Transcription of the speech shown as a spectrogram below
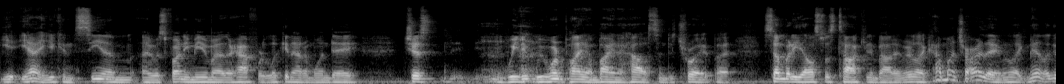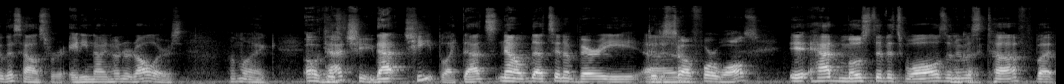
Yeah, you can see them. It was funny. Me and my other half were looking at them one day. Just we we weren't planning on buying a house in Detroit, but somebody else was talking about it. We are like, "How much are they?" And we're like, "Man, look at this house for eighty nine hundred dollars." I'm like, Oh, that cheap. That cheap? Like that's now that's in a very. Did it uh, still have four walls? it had most of its walls and it was tough but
